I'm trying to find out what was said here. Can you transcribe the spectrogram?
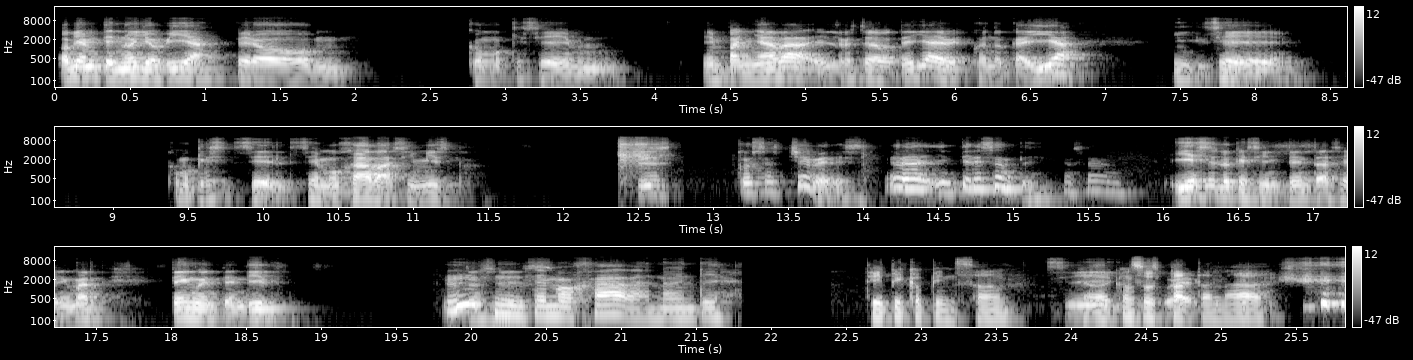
obviamente no llovía, pero mm, como que se mm, empañaba el resto de la botella eh, cuando caía y se, como que se, se mojaba a sí misma. Entonces, cosas chéveres. Era interesante. y eso es lo que se intenta hacer en Marte. Tengo entendido. Entonces... se mojaba, no entiendo. Típico pinzón. con sus patanadas.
